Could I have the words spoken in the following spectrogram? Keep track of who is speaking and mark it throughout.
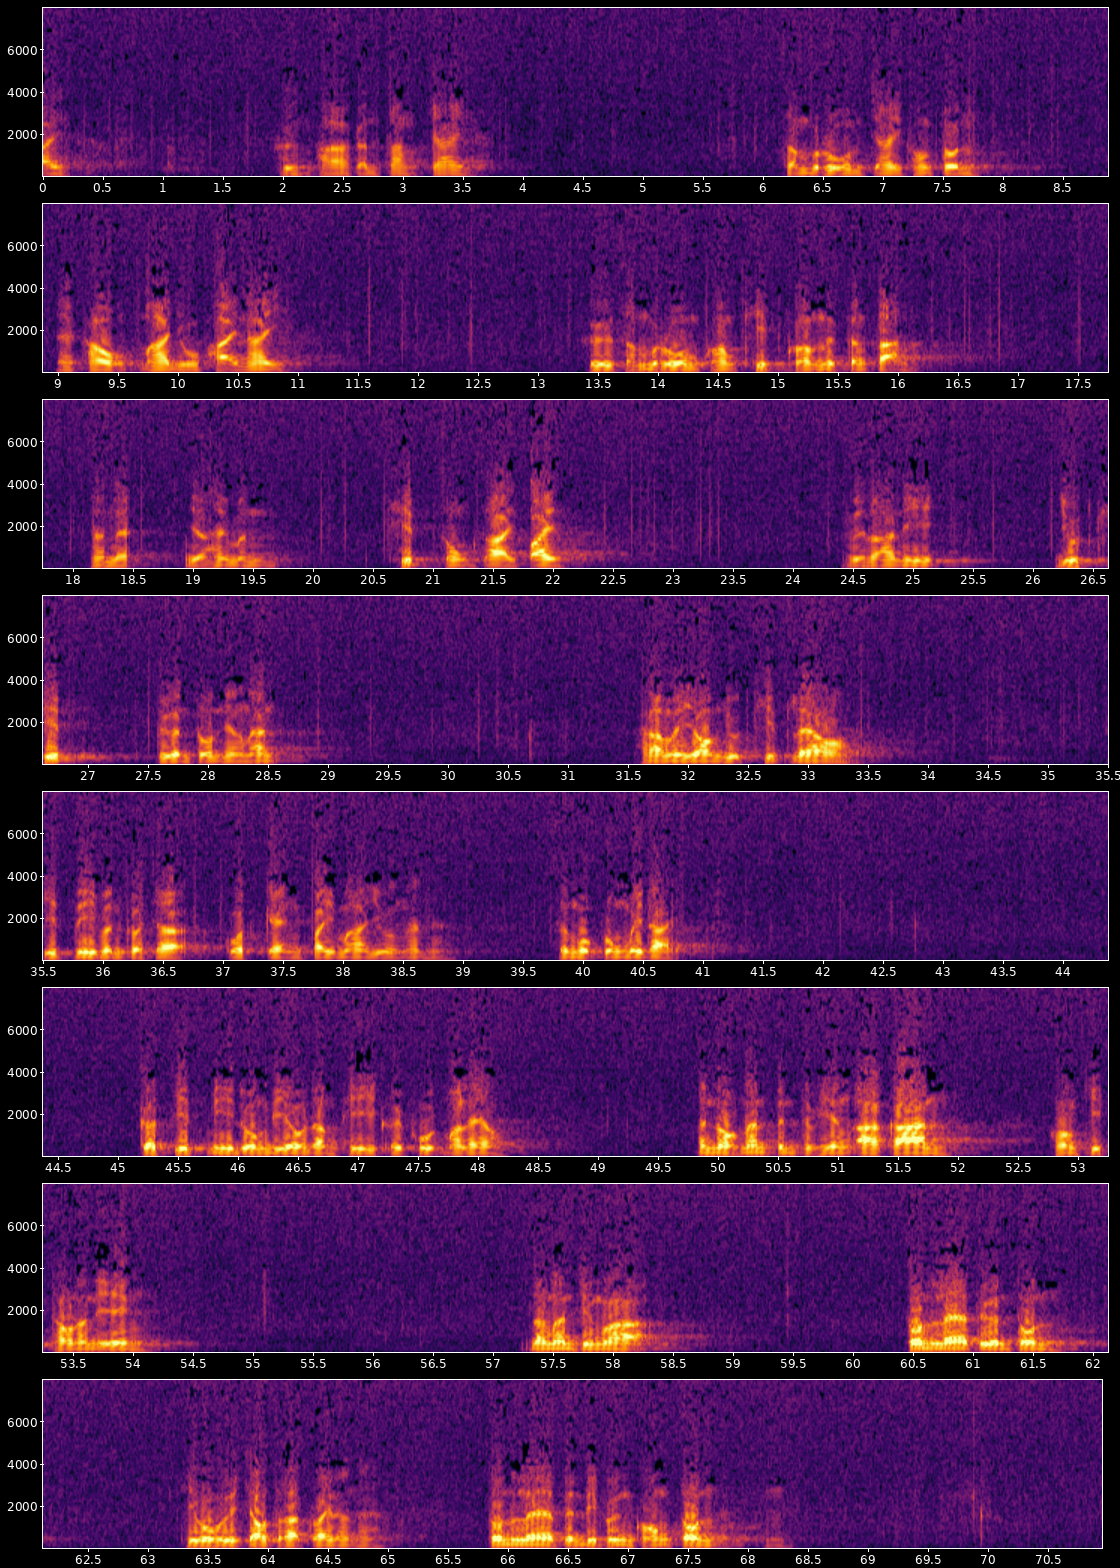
Speaker 1: ไปพึ่งพากันตั้งใจสำรวมใจของตนให้เข้ามาอยู่ภายใน คือสำรวมความคิดความนึกต่าง ๆ นั่นแหละ อย่าให้มันคิดส่งสายไป เวลานี้หยุดคิดเตือนตนอย่างนั้น ถ้าไม่ยอมหยุดคิดแล้ว จิตนี่มันก็จะกดแก่งไปมาอยู่ยนั้นนะสงบลงไม่ได้ ก็จิตมีดวงเดียวดังที่เคยพูดมาแล้ว อันนอกนั้นเป็นแต่เพียงอาการของจิตเท่านั้นเอง ดังนั้นจึงว่า ตนแลเตือนตน ที่พระพุทธเจ้าตรัสไว้นั่นนะตนแลเป็นที่พึ่งของตน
